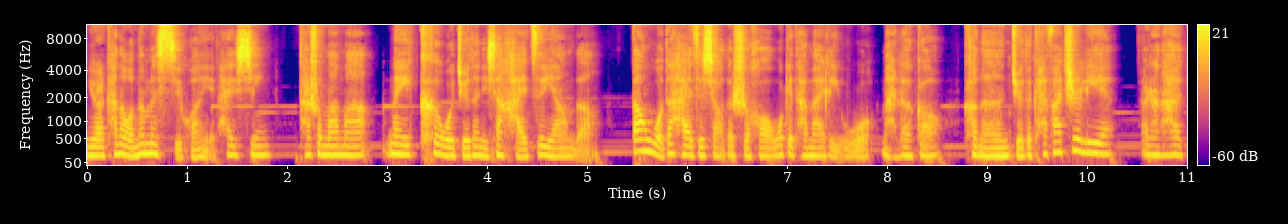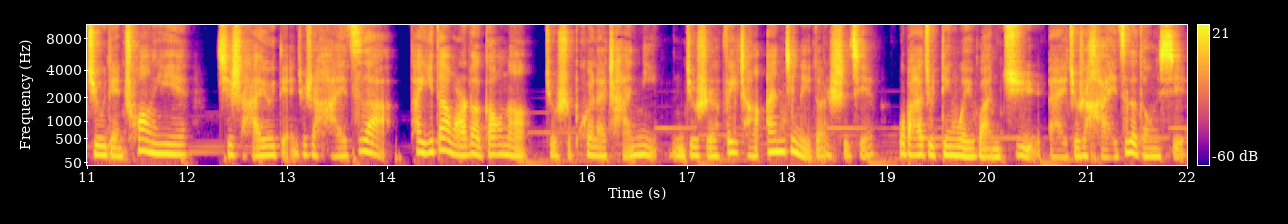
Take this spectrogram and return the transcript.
女儿看到我那么喜欢，也开心。她说：“妈妈，那一刻我觉得你像孩子一样的。当我的孩子小的时候，我给他买礼物，买乐高，可能觉得开发智力，让他具有点创意。其实还有一点就是孩子啊，他一旦玩乐高呢，就是不会来缠你，你就是非常安静的一段时间。我把它就定为玩具，哎，就是孩子的东西。”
